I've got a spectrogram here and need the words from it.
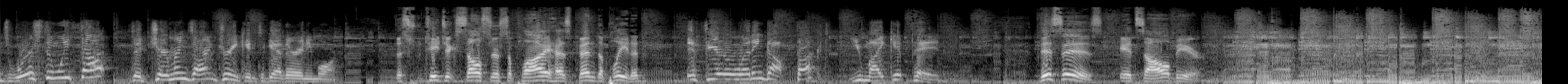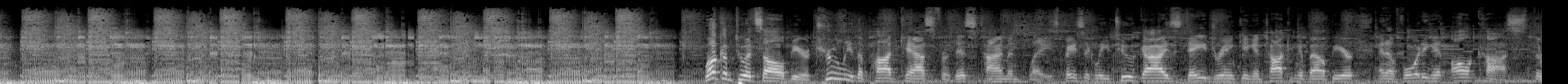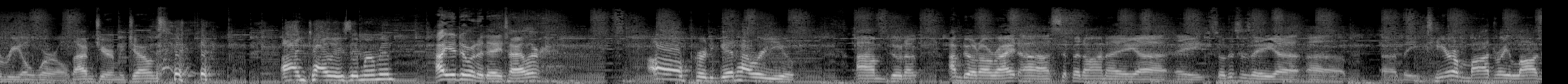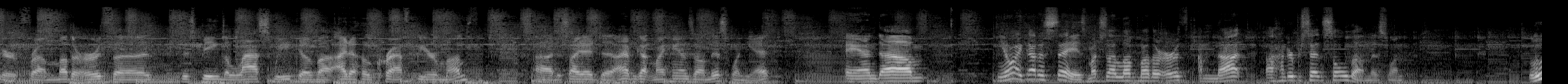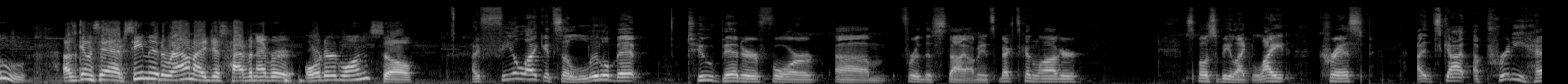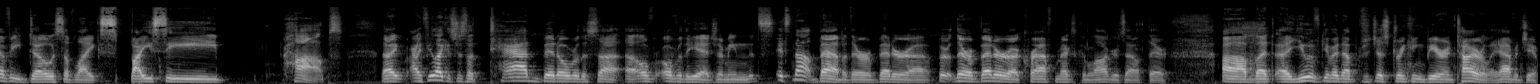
COVID's worse than we thought? The Germans aren't drinking together anymore. The strategic seltzer supply has been depleted. If your wedding got fucked, you might get paid. This is It's All Beer. Welcome to It's All Beer, truly the podcast for this time and place. Basically, two guys day drinking and talking about beer and avoiding at all costs the real world. I'm Jeremy Jones. I'm Tyler Zimmerman. How you doing today, Tyler? Oh, pretty good. How are you? I'm doing. I'm doing all right. Uh, sipping on a uh, a. So this is a uh, uh, uh, the Tierra Madre Lager from Mother Earth. Uh, this being the last week of uh, Idaho Craft Beer Month. Uh, decided to, I haven't gotten my hands on this one yet, and um, you know I gotta say, as much as I love Mother Earth, I'm not 100% sold on this one. Ooh, I was gonna say I've seen it around. I just haven't ever ordered one. So I feel like it's a little bit too bitter for um, for the style. I mean, it's Mexican lager. It's supposed to be like light, crisp. It's got a pretty heavy dose of like spicy hops. I, I feel like it's just a tad bit over the side, uh, over over the edge. I mean, it's it's not bad, but there are better uh, there are better uh, craft Mexican lagers out there. Uh, but uh, you have given up to just drinking beer entirely, haven't you?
